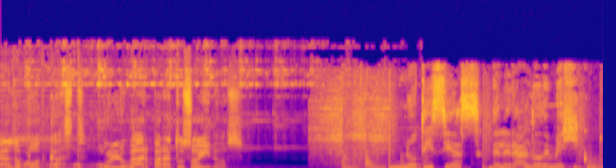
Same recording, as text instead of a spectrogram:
Heraldo Podcast, un lugar para tus oídos. Noticias del Heraldo de México.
